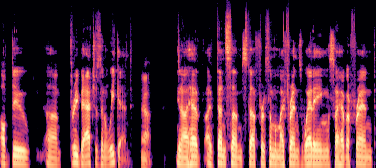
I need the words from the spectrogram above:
I'll do um, three batches in a weekend. Yeah. You know, I have I've done some stuff for some of my friends' weddings. I have a friend;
